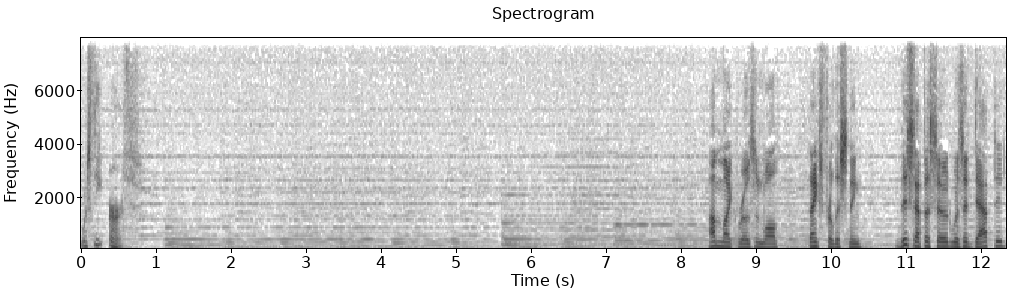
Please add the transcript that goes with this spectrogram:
was the Earth. I'm Mike Rosenwald. Thanks for listening. This episode was adapted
